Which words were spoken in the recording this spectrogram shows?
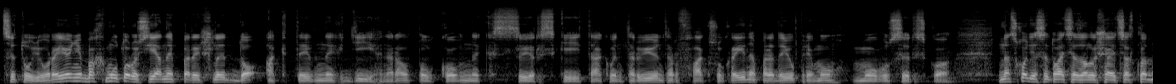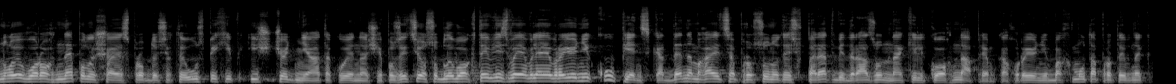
Цитую у районі Бахмуту росіяни перейшли до активних дій. Генерал-полковник Сирський. Так в інтерв'ю Інтерфакс Україна передаю пряму мову сирського. На сході ситуація залишається складною. Ворог не полишає спроб досягти успіхів і щодня атакує наші позиції. Особливу активність виявляє в районі Куп'янська, де намагається просунутись вперед відразу на кількох напрямках. У районі Бахмута противник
